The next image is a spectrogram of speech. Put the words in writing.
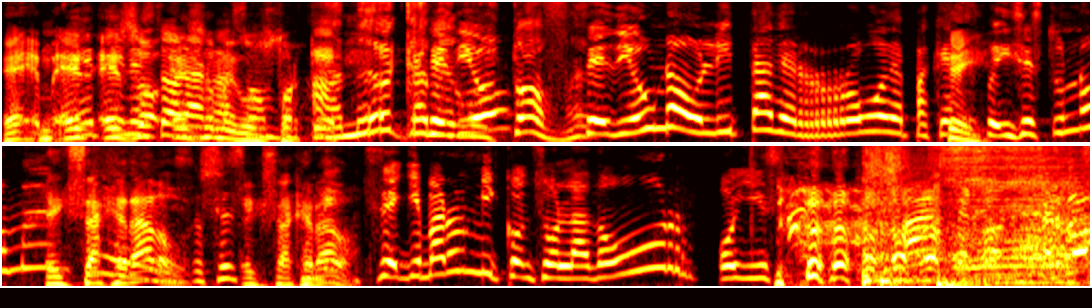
Eh, Sí, eh, eso toda la eso me gustó. porque A mí el que se me dio, gustó fue- Se dio una olita de robo de paquetes. Sí. Pues dices tú, no manches. Exagerado, O sea, es- exagerado. Se llevaron mi consolador. Oye, es- ah, perdón, perdón.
